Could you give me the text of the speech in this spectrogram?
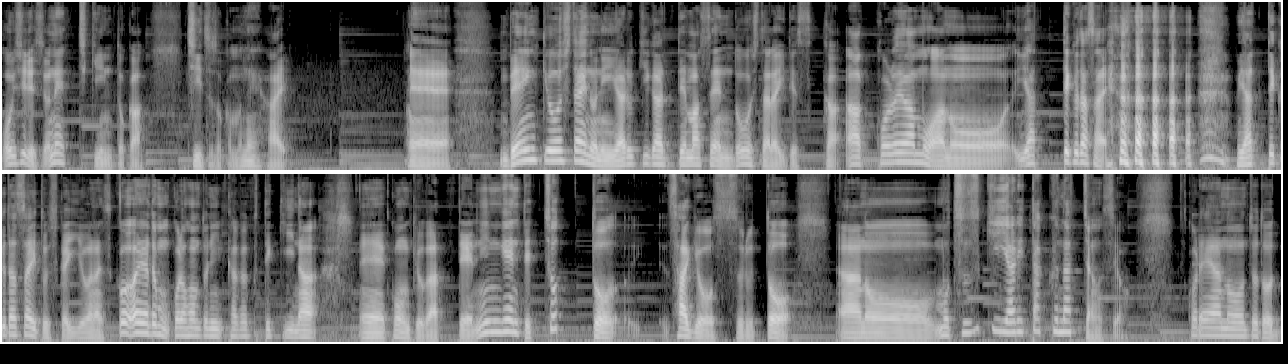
美味しいですよね。チキンとか、チーズとかもね、はい。えー、勉強したいのにやる気が出ません。どうしたらいいですか？あ、これはもうあのー、やってください。やってくださいとしか言いようがないです。これいやでもこれ本当に科学的な、えー、根拠があって、人間ってちょっと作業すると、あのー、もう続きやりたくなっちゃうんですよ。これあのちょっと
